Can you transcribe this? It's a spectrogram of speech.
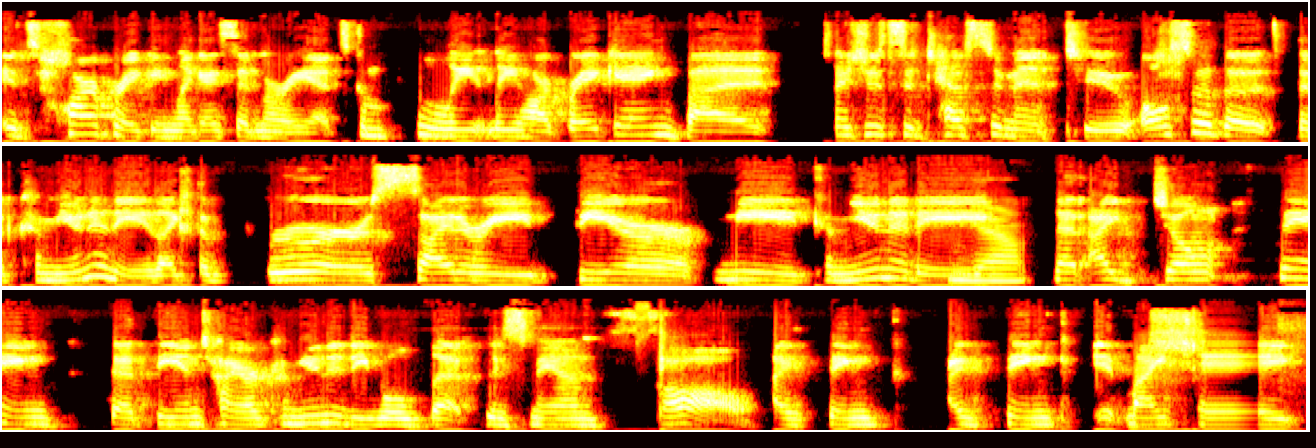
it's heartbreaking like I said Maria it's completely heartbreaking but it's just a testament to also the the community like the brewers cidery beer mead community yeah. that I don't think that the entire community will let this man fall I think I think it might take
